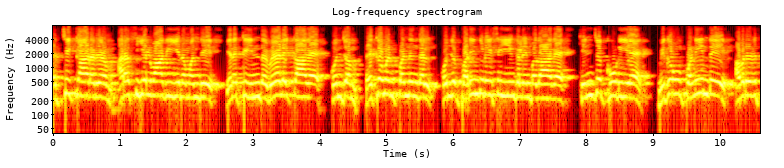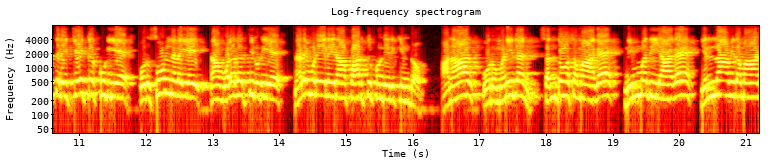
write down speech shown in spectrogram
கட்சிக்காரரிடம் அரசியல்வாதியிடம் வந்து எனக்கு இந்த வேலைக்காக கொஞ்சம் ரெக்கமெண்ட் பண்ணுங்கள் கொஞ்சம் பரிந்துரை செய்யுங்கள் என்பதாக கெஞ்சக்கூடிய மிகவும் பணிந்து அவரிடத்திலே கேட்கக்கூடிய ஒரு சூழ்நிலையை நாம் உலகத்தினுடைய நடைமுறையிலே நாம் பார்த்து கொண்டிருக்கின்றோம். ஆனால் ஒரு மனிதன் சந்தோஷமாக நிம்மதியாக எல்லா விதமான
